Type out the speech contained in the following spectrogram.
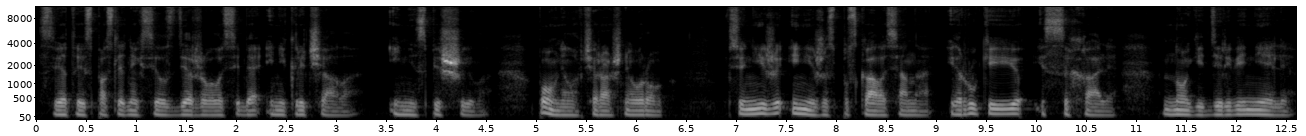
Света из последних сил сдерживала себя и не кричала, и не спешила. Помнила вчерашний урок. Все ниже и ниже спускалась она, и руки ее иссыхали, ноги деревенели,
